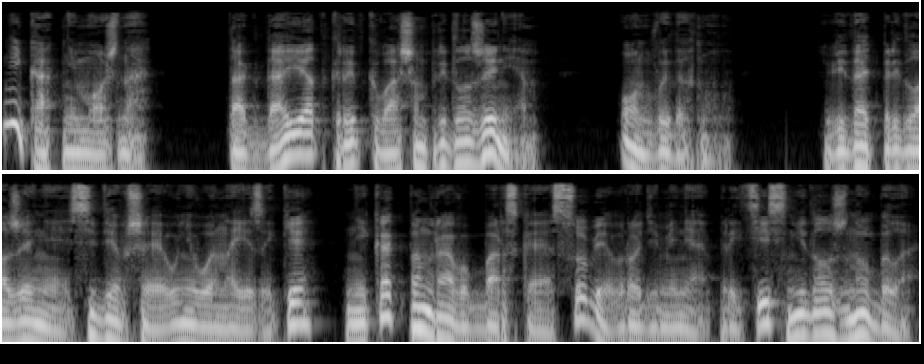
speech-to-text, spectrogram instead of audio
Никак не можно». «Тогда я открыт к вашим предложениям». Он выдохнул. Видать, предложение, сидевшее у него на языке, никак по нраву барской особе, вроде меня, прийтись не должно было.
